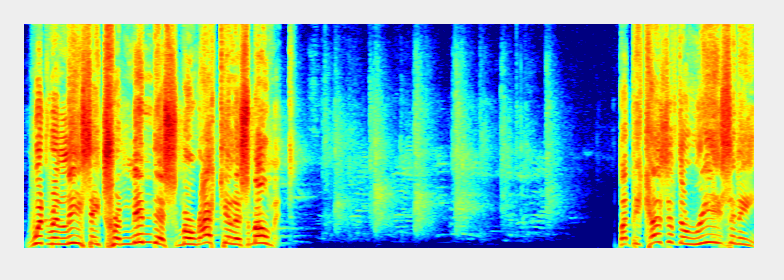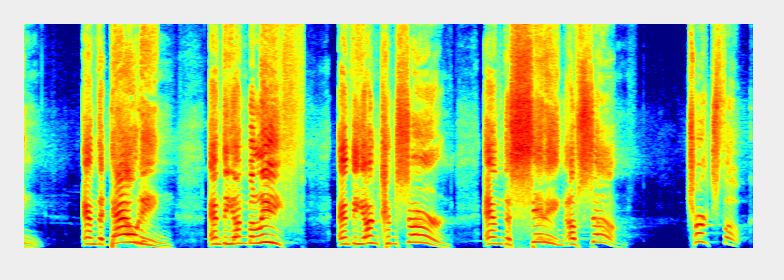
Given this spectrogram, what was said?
would release a tremendous, miraculous moment. But because of the reasoning and the doubting and the unbelief and the unconcern and the sitting of some church folk.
